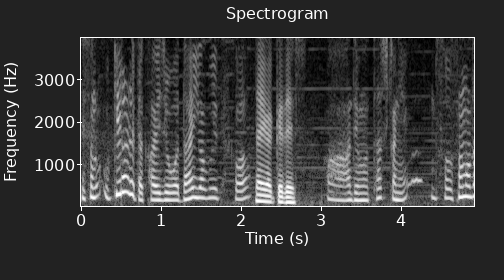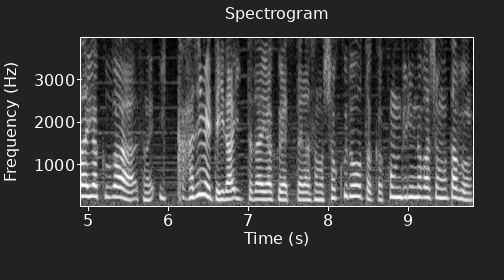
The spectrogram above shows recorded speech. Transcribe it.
えその受けられた会場は大学ですか？大学です。ああでも確かにそうその大学がその一回初めて行った大学やったらその食堂とかコンビニの場所も多分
